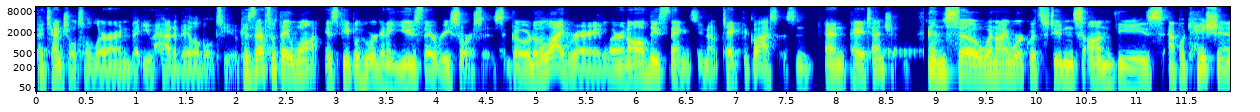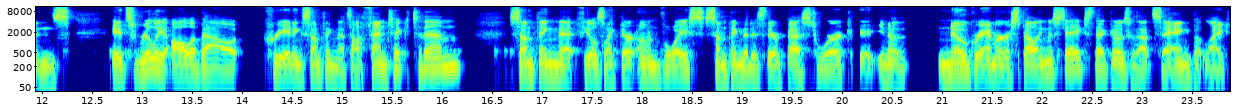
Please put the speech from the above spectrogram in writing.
potential to learn that you had available to you because that's what they want is people who are going to use their resources. Go to the library learn all of these things you know take the classes and, and pay attention. And so when i work with students on these applications it's really all about creating something that's authentic to them something that feels like their own voice something that is their best work. You know no grammar or spelling mistakes that goes without saying but like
